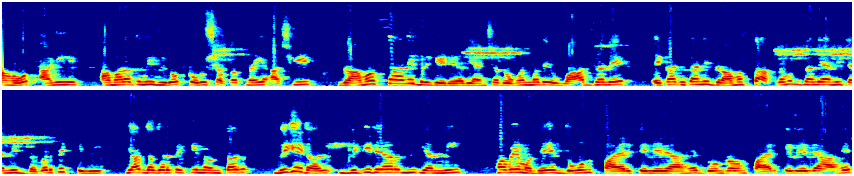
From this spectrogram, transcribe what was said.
आहोत आणि आम्हाला तुम्ही विरोध करू शकत नाही अशी ग्रामस्थ आणि ब्रिगेडियर यांच्या दोघांमध्ये वाद झाले. एका ठिकाणी ग्रामस्थ आक्रमक झाले आणि त्यांनी दगडफेक केली. या दगडफेकीनंतर ब्रिगेडर ब्रिगेडियर यांनी हवेमध्ये दोन फायर केलेले आहेत दोन राऊंड फायर केलेले आहेत.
